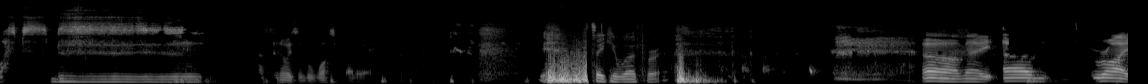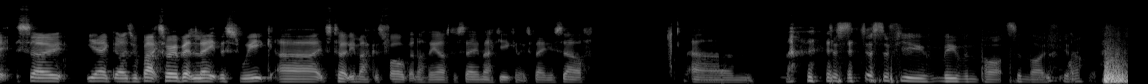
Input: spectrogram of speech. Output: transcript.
Wasps. Bzzz. That's the noise of a wasp, by the way. yeah, I'll take your word for it. oh mate. Um, right. So yeah, guys, we're back. Sorry, a bit late this week. Uh, it's totally Macca's fault. Got nothing else to say. Mackie, you can explain yourself. Um, just just a few moving parts in life, you know,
